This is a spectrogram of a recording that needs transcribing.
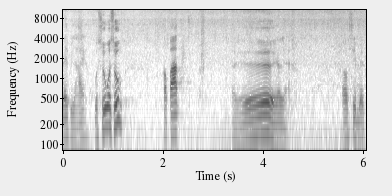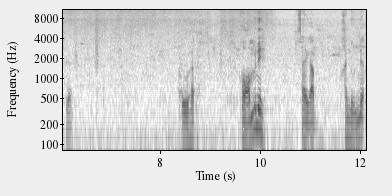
ได้พี่หลายบสูงบสูงเอาปากเออ นั่นแหละ เอาสิบเมตรเพื่อน ดูฮะ หอมไหมนี่ ใส่กับขนุนเนี่ย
